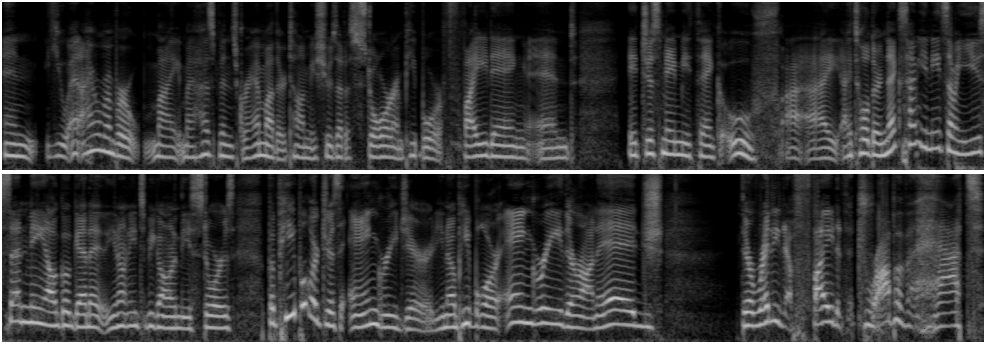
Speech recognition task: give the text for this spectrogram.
and you, and I remember my, my husband's grandmother telling me she was at a store and people were fighting and it just made me think, oof. I, I, I told her, next time you need something, you send me, I'll go get it. You don't need to be going to these stores. But people are just angry, Jared. You know, people are angry, they're on edge, they're ready to fight at the drop of a hat.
